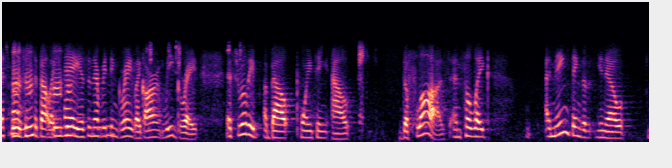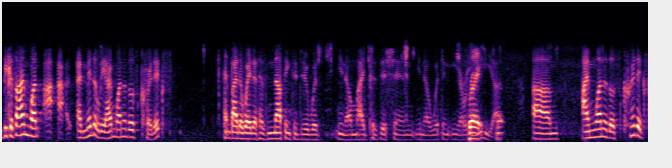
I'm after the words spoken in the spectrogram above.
It's not mm-hmm. just about like, mm-hmm. hey, isn't everything great? Like, aren't we great? It's really about pointing out the flaws. And so, like, a main thing that you know because I'm one. I, I, admittedly, I'm one of those critics. And by the way, that has nothing to do with you know my position, you know, within ERE right. media. Um, I'm one of those critics,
